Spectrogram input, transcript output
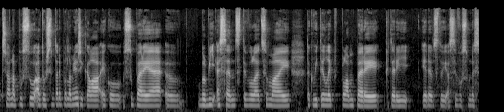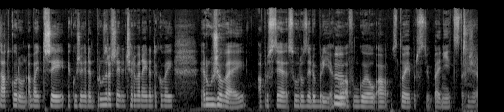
třeba na pusu, a to už jsem tady podle mě říkala, jako super je uh, blbý essence, ty vole, co mají takový ty lip plumpery, který jeden stojí asi 80 korun a mají tři, jakože jeden průzračný, jeden červený, jeden takový růžový a prostě jsou hrozně dobrý jako hmm. a fungují a stojí prostě úplně nic, takže...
